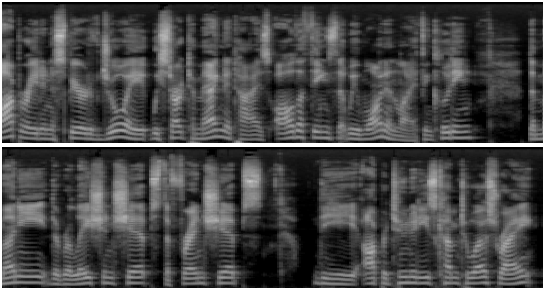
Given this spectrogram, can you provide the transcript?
operate in a spirit of joy, we start to magnetize all the things that we want in life, including the money, the relationships, the friendships, the opportunities come to us, right?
